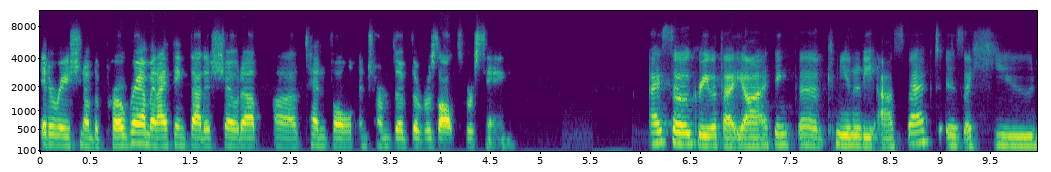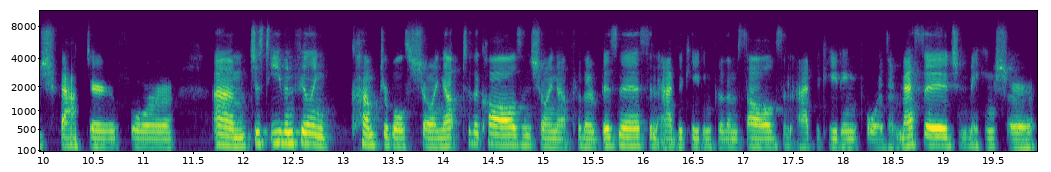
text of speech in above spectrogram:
iteration of the program. And I think that has showed up uh, tenfold in terms of the results we're seeing. I so agree with that. Yeah, I think the community aspect is a huge factor for um, just even feeling comfortable showing up to the calls and showing up for their business and advocating for themselves and advocating for their message and making sure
